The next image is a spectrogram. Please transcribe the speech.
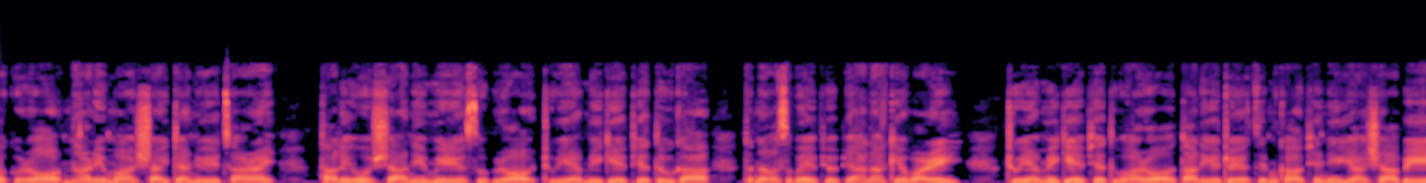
အခုတော့နားထဲမှာရှိုက်တန်တွေကြတိုင်းတာလေးကိုရှာနေမိတယ်ဆိုပြီးတော့သူရဲ့မိခင်ဖြစ်သူကတနာစပယ်ပြောပြလာခဲ့ပါတယ်။သူရဲ့မိခင်ဖြစ်သူကတော့တာလေးအတွက်စိတ်မကောင်းဖြစ်နေရရှာပြီး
